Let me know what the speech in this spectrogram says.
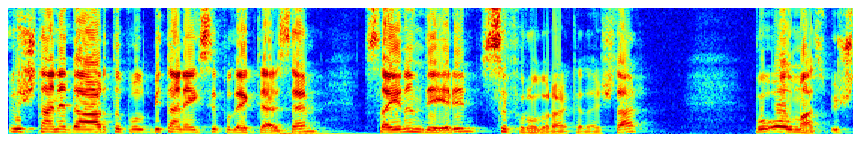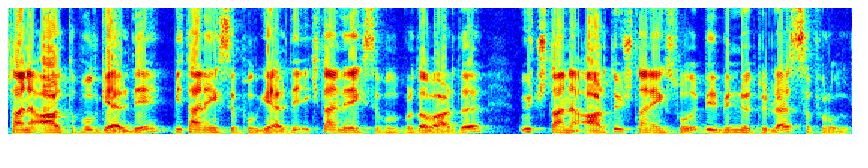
3 tane daha artı pul bir tane eksi pul eklersem sayının değerin 0 olur arkadaşlar. Bu olmaz. 3 tane artı pul geldi. Bir tane eksi pul geldi. 2 tane de eksi pul burada vardı. 3 tane artı 3 tane eksi olur. Birbirini nötrler 0 olur.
